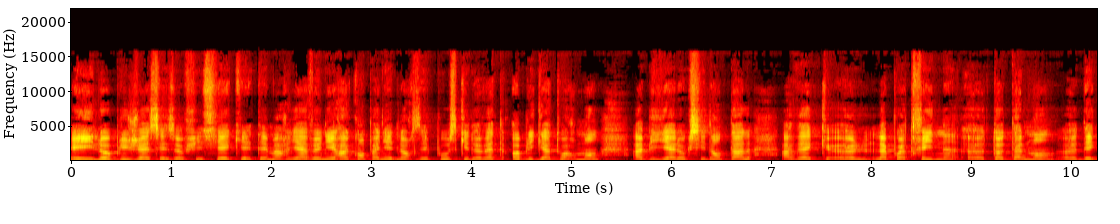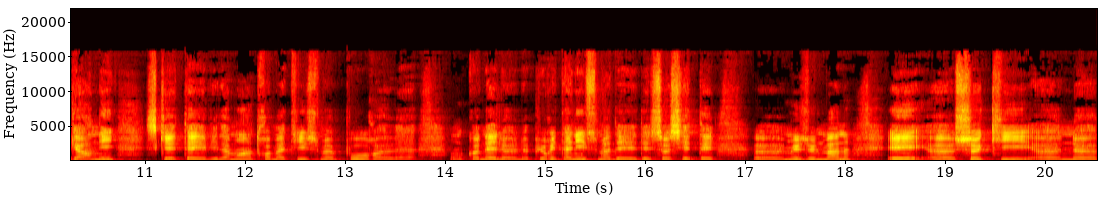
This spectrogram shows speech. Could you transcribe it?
Et il obligeait ces officiers qui étaient mariés à venir accompagnés de leurs épouses, qui devaient être obligatoirement habillés à l'occidental avec euh, la poitrine totalement dégarnie, ce qui était évidemment un traumatisme pour, on connaît le, puritanisme des, des sociétés musulmanes, et ceux qui ne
